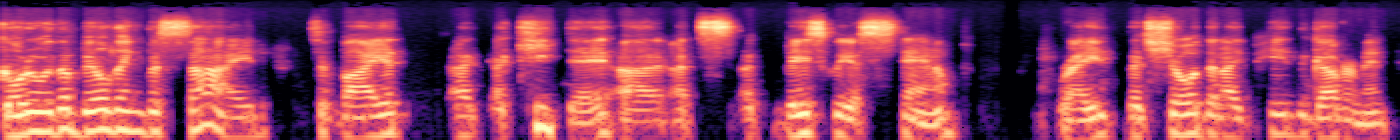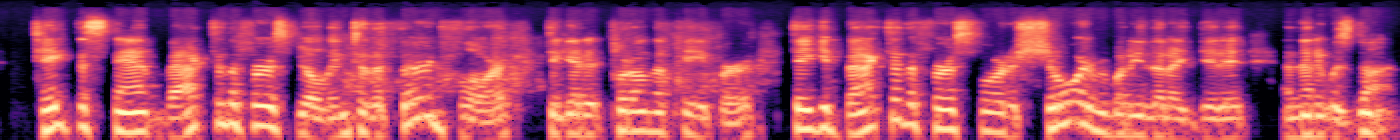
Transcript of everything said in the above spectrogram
Go to the building beside to buy it a, a kitte, uh, a, a, basically a stamp, right, that showed that I paid the government. Take the stamp back to the first building, to the third floor to get it put on the paper, take it back to the first floor to show everybody that I did it, and then it was done.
